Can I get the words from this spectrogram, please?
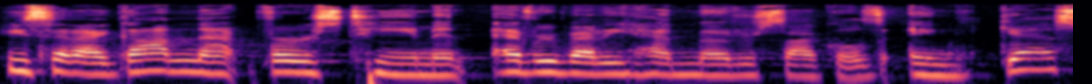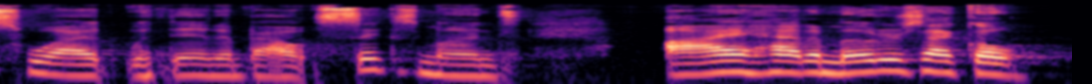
He said, I got in that first team and everybody had motorcycles. And guess what? Within about six months, I had a motorcycle.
